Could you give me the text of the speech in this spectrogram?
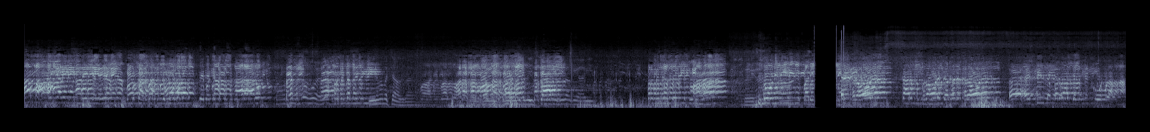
ਆ ਪਹਾੜੀ ਵਾਲੇ ਸਾਰੇ ਚੱਲੇ ਆ। ਬਹੁਤ ਧੰਨਵਾਦ ਮਜੋੜਾ ਦਾ ਤੇ ਬੱਚਾ ਸਤਿਕਾਰ ਆ ਜੋ। ਪਰਮਿੰਦਰ ਸਿੰਘ ਜੀ ਬੱਚਾ ਉਸਦਾ ਵਾਹ ਜੀ ਵਾਹ ਤੁਹਾਡਾ ਬਹੁਤ ਧੰਨਵਾਦ। ਗਈ ਪਰਮਿੰਦਰ ਸਿੰਘ ਜੀ ਸੁਹਾਣਾ ਸੋਨੀ ਜੀ ਬੜੀ ਖਰੌੜ ਕਰਮ ਖਰੌੜ ਗਗਨ ਖਰੌੜ ਹੈਪੀ ਲੰਬਰਦਾਰ ਜਗਦੀਪ ਕੋਟਲਾ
